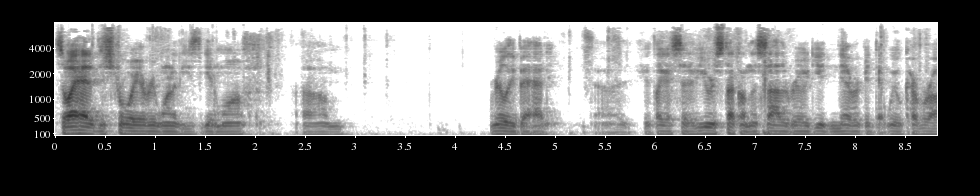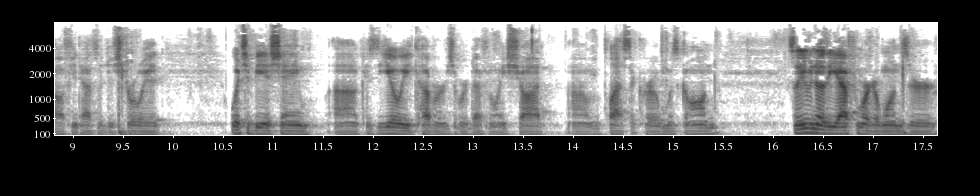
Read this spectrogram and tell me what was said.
So I had to destroy every one of these to get them off. Um, really bad. Uh, like I said, if you were stuck on the side of the road, you'd never get that wheel cover off. You'd have to destroy it, which would be a shame because uh, the OE covers were definitely shot. Um, the plastic chrome was gone. So even though the aftermarket ones are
